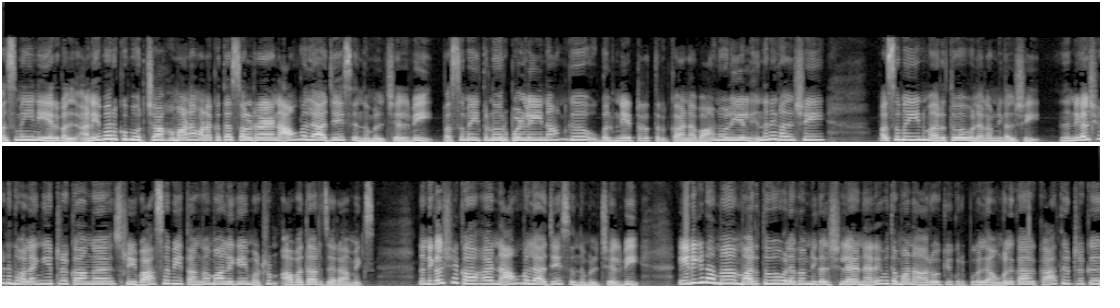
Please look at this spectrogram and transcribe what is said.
பசுமை நேயர்கள் அனைவருக்கும் உற்சாகமான வணக்கத்தை சொல்றேன். நாங்கள் அஜய் செந்தமிழ் செல்வி. பசுமை தொண்ணூறு புள்ளி நான்கு உங்கள் முன்னேற்றத்திற்கான வானொலியில் இந்த நிகழ்ச்சி பசுமையின் மருத்துவ உலகம் நிகழ்ச்சி. இந்த நிகழ்ச்சியிடம் வழங்கிட்டு இருக்காங்க ஸ்ரீ வாசவி தங்க மாளிகை மற்றும் அவதார் ஜெராமிக்ஸ். இந்த நிகழ்ச்சிக்காக நான் உங்கள் அஜய் செந்தமிழ் செல்வி. இன்னைக்கு நம்ம மருத்துவ உலகம் நிகழ்ச்சியில் நிறைய விதமான ஆரோக்கிய குறிப்புகள் உங்களுக்காக காத்துட்டு இருக்கு.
